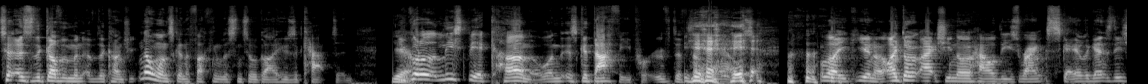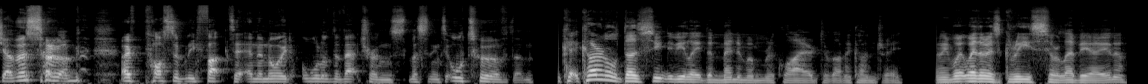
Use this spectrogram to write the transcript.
To, as the government of the country, no one's going to fucking listen to a guy who's a captain. Yeah. You've got to at least be a colonel, and as Gaddafi proved, if yeah, else. like you know, I don't actually know how these ranks scale against each other, so I'm, I've possibly fucked it and annoyed all of the veterans listening to all two of them. C- Colonel does seem to be like the minimum required to run a country. I mean, wh- whether it's Greece or Libya, you know.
